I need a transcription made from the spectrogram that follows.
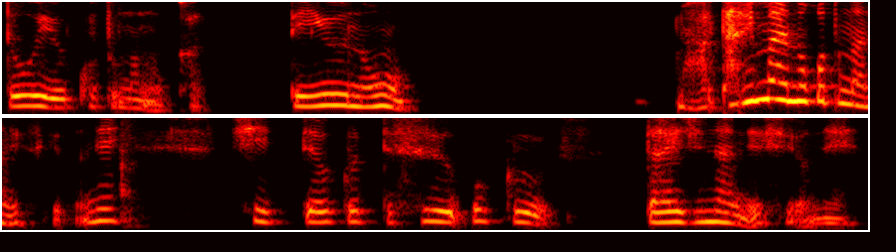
どういうことなのかっていうのを、まあ、当たり前のことなんですけどね、知っておくってすごく大事なんですよね。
